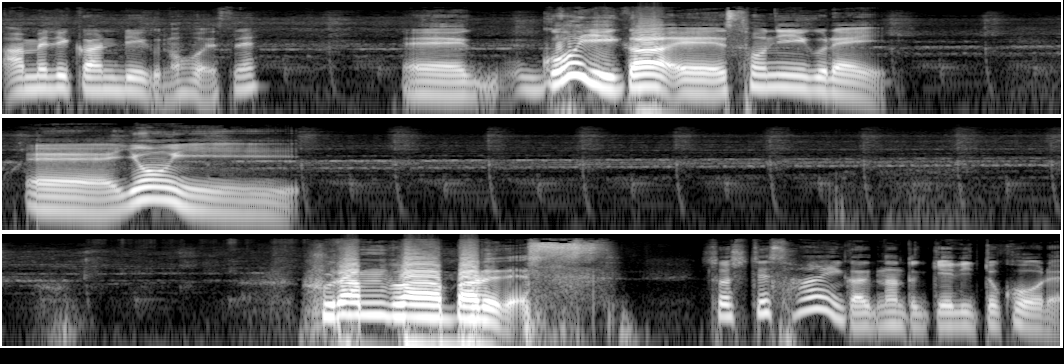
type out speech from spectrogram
ー、アメリカンリーグの方ですね。えー、5位が、えー、ソニー・グレイ。えー、4位、フランバー・バルです。そして3位がなんとゲリット・コール。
